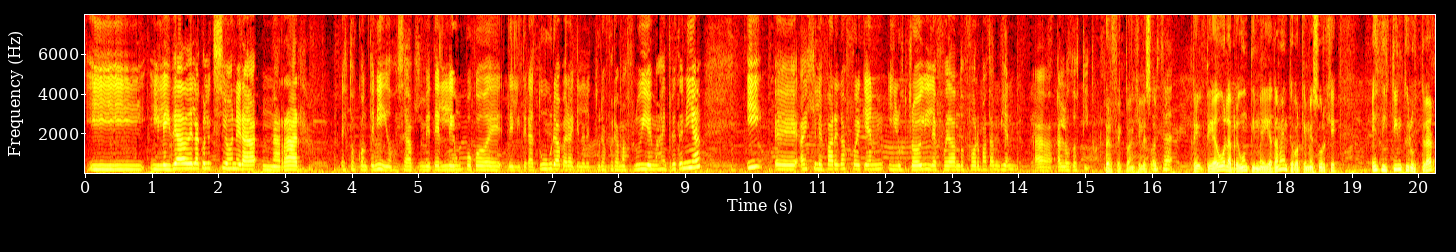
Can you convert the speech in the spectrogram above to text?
Y, y la idea de la colección era narrar estos contenidos, o sea, meterle un poco de, de literatura para que la lectura fuera más fluida y más entretenida. Y eh, Ángeles Vargas fue quien ilustró y le fue dando forma también a, a los dos títulos. Perfecto, Ángeles. O sea- te, te hago la pregunta inmediatamente porque me surge, ¿es distinto ilustrar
